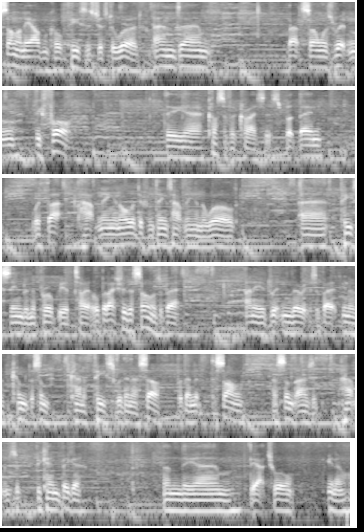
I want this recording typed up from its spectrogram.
A song on the album called Peace is Just a Word, and um, that song was written before the uh, Kosovo crisis, but then with that happening and all the different things happening in the world, uh, peace seemed an appropriate title. But actually, the song was about Annie had written lyrics about you know coming to some kind of peace within herself. But then the, the song, as sometimes it happens, it became bigger than the um, the actual you know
